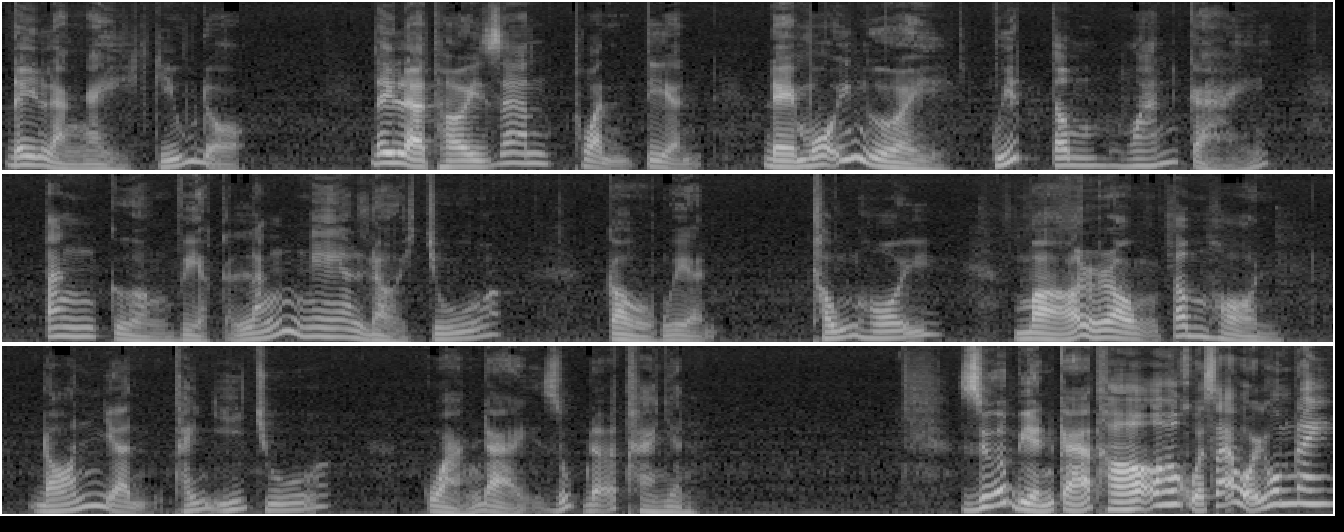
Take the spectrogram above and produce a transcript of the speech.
đây là ngày cứu độ. Đây là thời gian thuận tiện để mỗi người quyết tâm hoán cải, tăng cường việc lắng nghe lời Chúa, cầu nguyện, thống hối, mở rộng tâm hồn, đón nhận thánh ý Chúa, quảng đại giúp đỡ tha nhân. Giữa biển cả thờ ơ của xã hội hôm nay,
